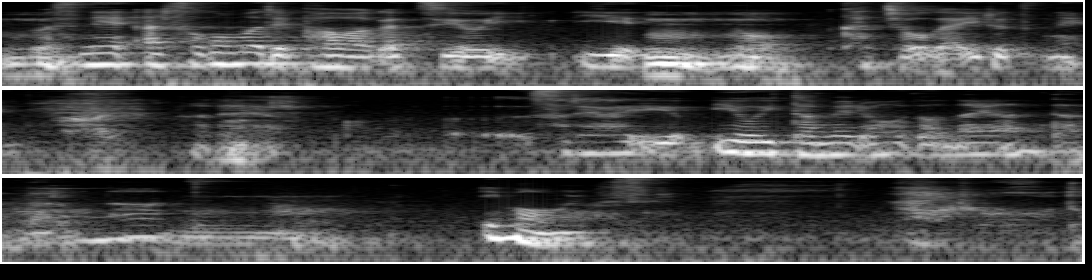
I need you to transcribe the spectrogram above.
うんんですね、あそこまでパワーが強い家うんうん。の課長がいるとね、はい。だからそれは胃を痛めるほど悩んだんだろうなとうん今思いますね。なるほど。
